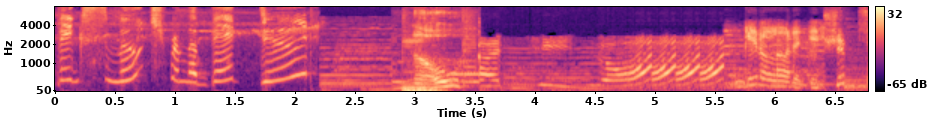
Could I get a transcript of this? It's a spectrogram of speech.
Big smooch from a big dude? No. Get a load of this. Ships.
